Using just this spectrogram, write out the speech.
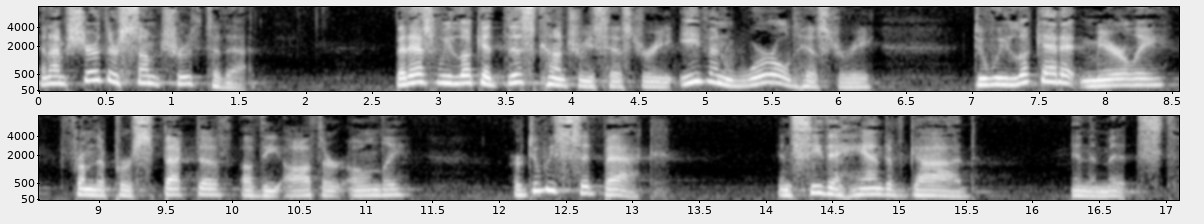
And I'm sure there's some truth to that. But as we look at this country's history, even world history, do we look at it merely from the perspective of the author only? Or do we sit back and see the hand of God in the midst?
